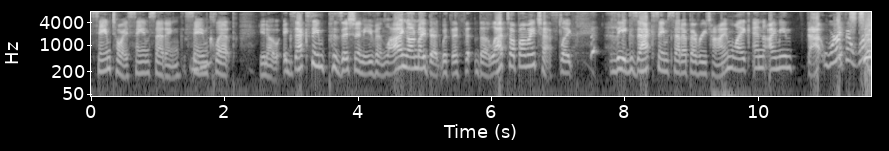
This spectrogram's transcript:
same toy, same setting, same Mm-hmm. clip, you know, exact same position, even lying on my bed with the th- the laptop on my chest, like the exact same setup every time. Like, and I mean, that worked too.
